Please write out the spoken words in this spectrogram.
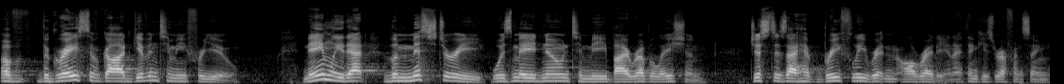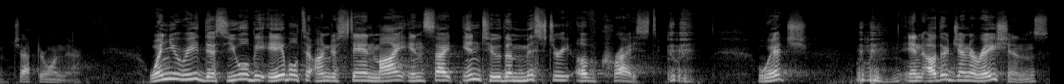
of the grace of God given to me for you, namely that the mystery was made known to me by revelation, just as I have briefly written already. And I think he's referencing chapter 1 there. When you read this, you will be able to understand my insight into the mystery of Christ, which in other generations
